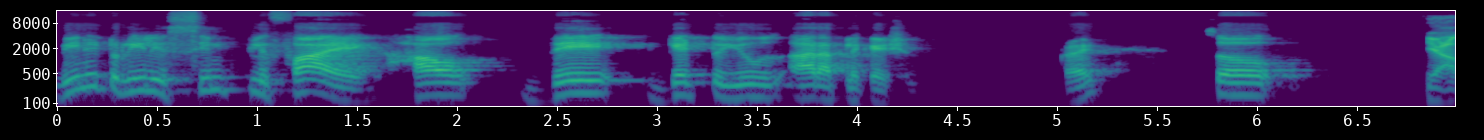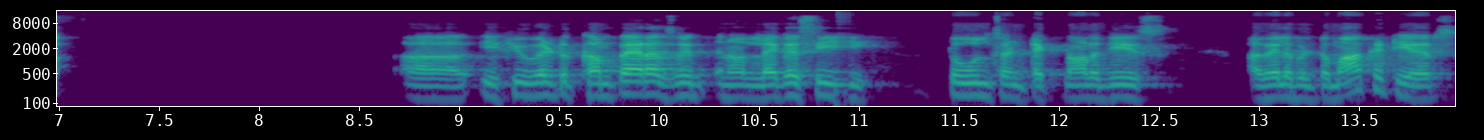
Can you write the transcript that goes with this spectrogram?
we need to really simplify how they get to use our application, right? So, yeah. Uh, if you were to compare us with you know legacy tools and technologies available to marketeers,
